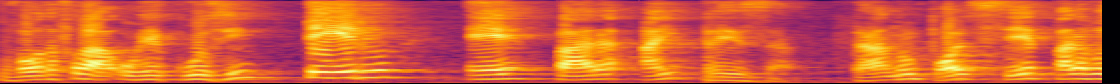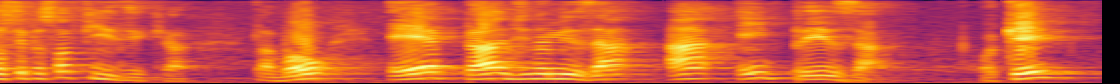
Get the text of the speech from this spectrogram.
Volta a falar, o recurso inteiro é para a empresa, tá? Não pode ser para você, pessoa física tá bom? É para dinamizar a empresa, ok?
